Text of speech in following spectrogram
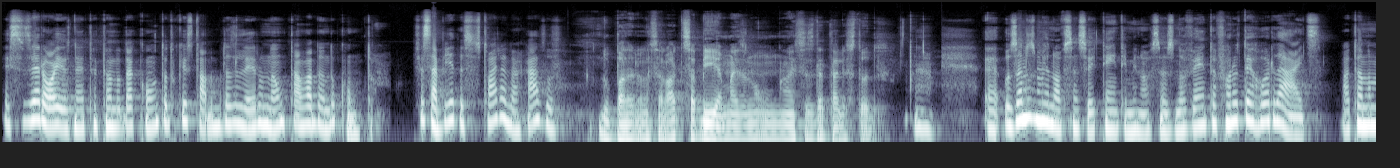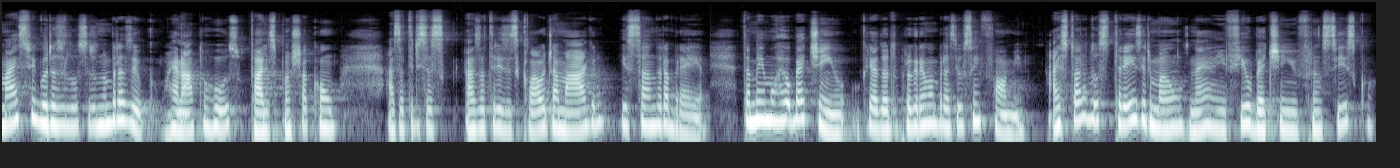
esses heróis, né? Tentando dar conta do que o Estado brasileiro não estava dando conta. Você sabia dessa história da casa? Do padre Lancelotti sabia, mas não, não esses detalhes todos. É. É, os anos 1980 e 1990 foram o terror da AIDS, matando mais figuras ilustres no Brasil, como Renato Russo, Thales Panchacon, as atrizes, as atrizes Cláudia Magro e Sandra Breia. Também morreu Betinho, o criador do programa Brasil Sem Fome. A história dos três irmãos, né, Enfio, Betinho e Francisco,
